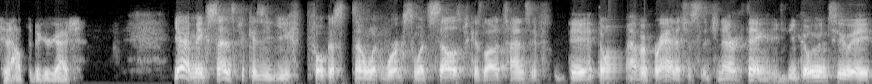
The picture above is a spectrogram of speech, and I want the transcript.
to help the bigger guys. Yeah, it makes sense because you focus on what works and what sells. Because a lot of times, if they don't have a brand, it's just a generic thing. If you go into a,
